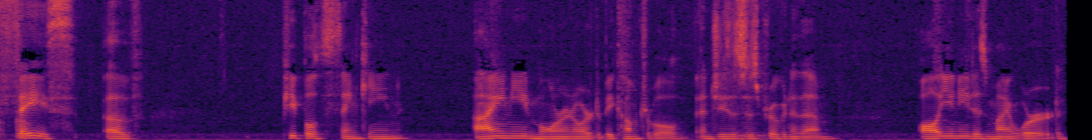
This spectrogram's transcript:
oh. faith of people thinking I need more in order to be comfortable and Jesus has mm. proven to them all you need is my word.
